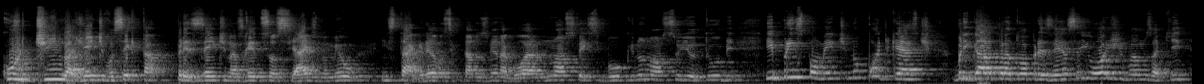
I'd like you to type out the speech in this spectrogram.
curtindo a gente, você que está presente nas redes sociais, no meu Instagram, você que está nos vendo agora, no nosso Facebook, no nosso YouTube e principalmente no podcast. Obrigado pela tua presença e hoje vamos aqui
